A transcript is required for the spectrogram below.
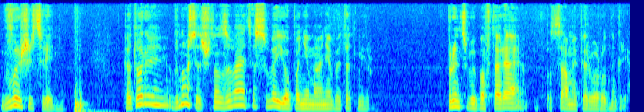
выше среднего, которые вносят, что называется, свое понимание в этот мир. В принципе, повторяя, тот самый первородный грех.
